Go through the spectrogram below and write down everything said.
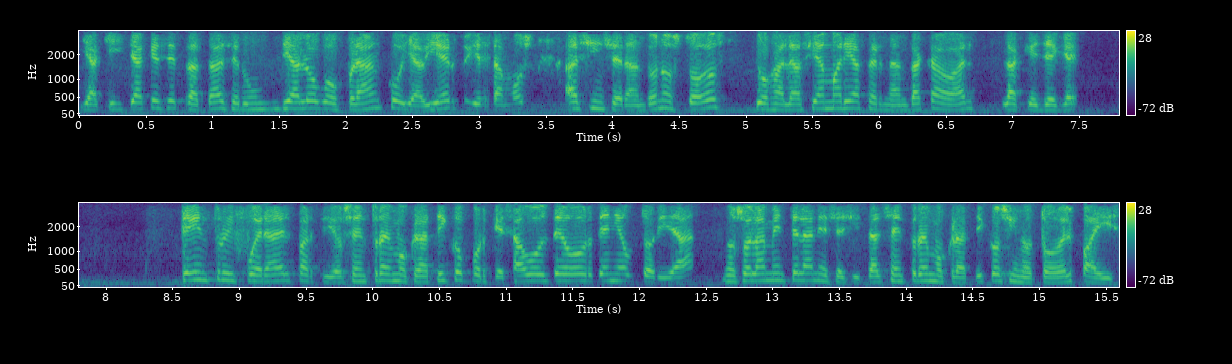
y aquí ya que se trata de hacer un diálogo franco y abierto y estamos asincerándonos todos, y ojalá sea María Fernanda Cabal la que llegue dentro y fuera del Partido Centro Democrático, porque esa voz de orden y autoridad no solamente la necesita el Centro Democrático, sino todo el país.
